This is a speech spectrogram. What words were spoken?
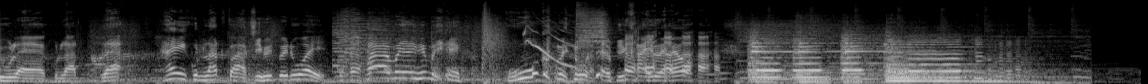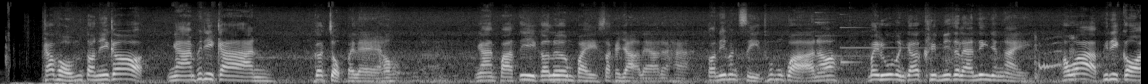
ดูแลคุณรัฐและให้คุณรัฐฝากชีวิตไว้ด้วย ถ้าไม่ใช่พี่เมย์กูก็ไม่รู้จะมีใครแล้ว ครับผมตอนนี้ก็งานพิธีการก็จบไปแล้ว งานปาร์ตี้ก็เริ่มไปสักระยะแล้วนะฮะตอนนี้มันสี่ทุ่มกว่าเนาะไม่รู้เหมือนกันว่าคลิปนี้จะแลนดิ้งยังไง เพราะว่าพิธีกร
